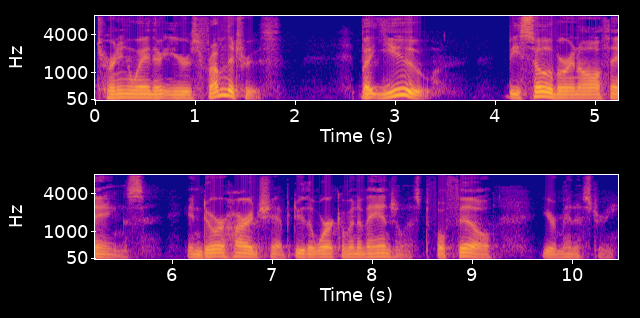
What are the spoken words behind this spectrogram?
turning away their ears from the truth. But you be sober in all things, endure hardship, do the work of an evangelist, fulfill your ministry.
